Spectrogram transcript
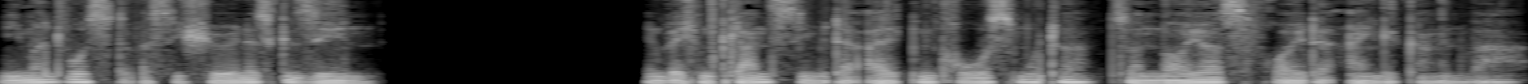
Niemand wusste, was sie Schönes gesehen in welchem Glanz sie mit der alten Großmutter zur Neujahrsfreude eingegangen war.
